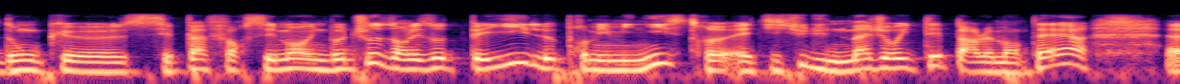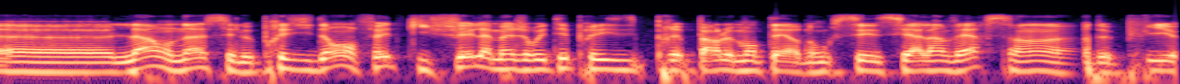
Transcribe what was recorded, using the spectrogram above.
donc c'est pas forcément une bonne chose. Dans les autres pays, le Premier ministre est issu d'une majorité parlementaire. là, on a c'est le président en fait qui fait la majorité parlementaire. Donc c'est à l'inverse hein, depuis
